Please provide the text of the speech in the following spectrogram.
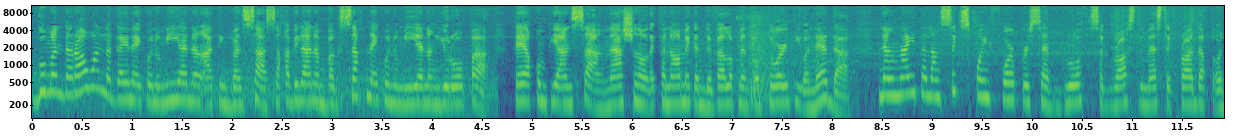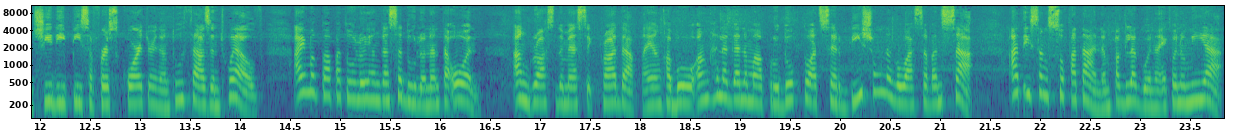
Gumanda raw ang lagay na ekonomiya ng ating bansa sa kabila ng bagsak na ekonomiya ng Europa. Kaya kumpiyansa ang National Economic and Development Authority o NEDA nang naitalang 6.4% growth sa gross domestic product o GDP sa first quarter ng 2012 ay magpapatuloy hanggang sa dulo ng taon. Ang gross domestic product ay ang kabuoang halaga ng mga produkto at serbisyong nagawa sa bansa at isang sukatan ng paglago ng ekonomiya.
